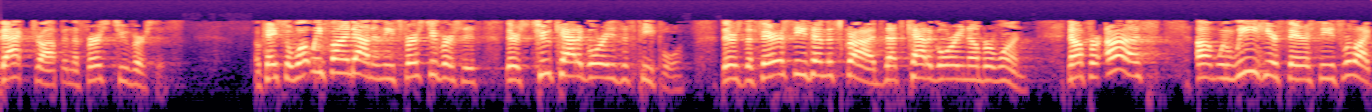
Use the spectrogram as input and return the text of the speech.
backdrop in the first two verses. Okay, so what we find out in these first two verses, there's two categories of people. There's the Pharisees and the scribes. That's category number one. Now for us, um, when we hear Pharisees, we're like,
